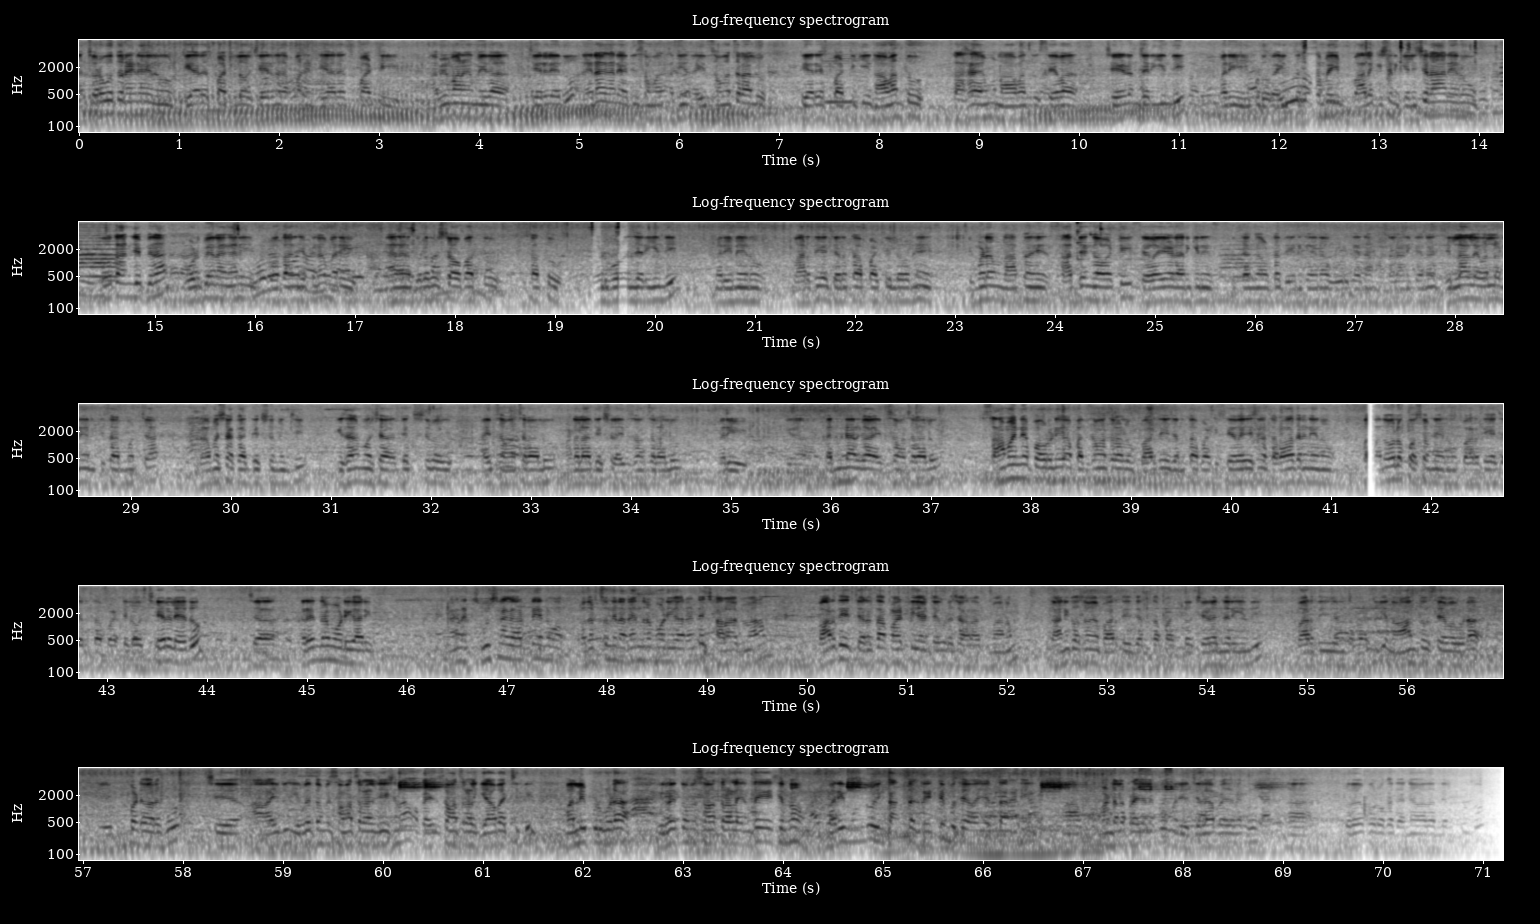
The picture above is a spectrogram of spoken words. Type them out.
నేను టీఆర్ఎస్ పార్టీలో చేరిన తప్ప నేను టీఆర్ఎస్ పార్టీ అభిమానం మీద చేరలేదు. అయినా కానీ అది సంవ అది ఐదు సంవత్సరాలు టీఆర్ఎస్ పార్టీకి నా వంతు సహాయం నా వంతు సేవ చేయడం జరిగింది. మరి ఇప్పుడు రైతు సమయ బాలకిషన్ గెలిచినా నేను పోతా అని చెప్పినా ఓడిపోయినా కానీ పోతా అని చెప్పినా మరి ఆయన దురదృష్టవపత్తు తత్తు ఓడిపోవడం జరిగింది. మరి నేను భారతీయ జనతా పార్టీలోనే ఇవ్వడం నాతో సాధ్యం కాబట్టి సేవ చేయడానికి నేను సిద్ధంగా ఉంటా. దేనికైనా ఊరికైనా మండలానికైనా జిల్లా లెవెల్లో నేను కిసాన్ మోర్చా గ్రామశాఖ అధ్యక్షుడి నుంచి కిసాన్ మోర్చా అధ్యక్షులు ఐదు సంవత్సరాలు మండలాధ్యక్షులు ఐదు సంవత్సరాలు మరి కన్వీనర్గా ఐదు సంవత్సరాలు సామాన్య పౌరునిగా పది సంవత్సరాలు భారతీయ జనతా పార్టీ సేవ చేసిన తర్వాతనే నేను పదవుల కోసం నేను భారతీయ జనతా పార్టీలో చేరలేదు. చ- నరేంద్ర మోడీ గారి ఆయన చూసిన కాబట్టి నేను మొదటిస్తుంది నరేంద్ర మోడీ గారు అంటే చాలా అభిమానం. భారతీయ జనతా పార్టీ అంటే కూడా చాలా అభిమానం. దానికోసమే భారతీయ జనతా పార్టీలో చేయడం జరిగింది. భారతీయ జనతా పార్టీకి నా సేవ కూడా ఇప్పటి వరకు ఐదు ఇరవై తొమ్మిది సంవత్సరాలు చేసినా ఒక ఐదు సంవత్సరాలు గ్యాప్ వచ్చింది. మళ్ళీ ఇప్పుడు కూడా ఇరవై తొమ్మిది సంవత్సరాలు ఎంత చేసినో మరి ముందు ఇంకా అంత రెట్టింపు సేవ చేస్తానని మండల ప్రజలకు మరియు జిల్లా ప్రజలకు హృదయపూర్వక ధన్యవాదాలు తెలుపు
